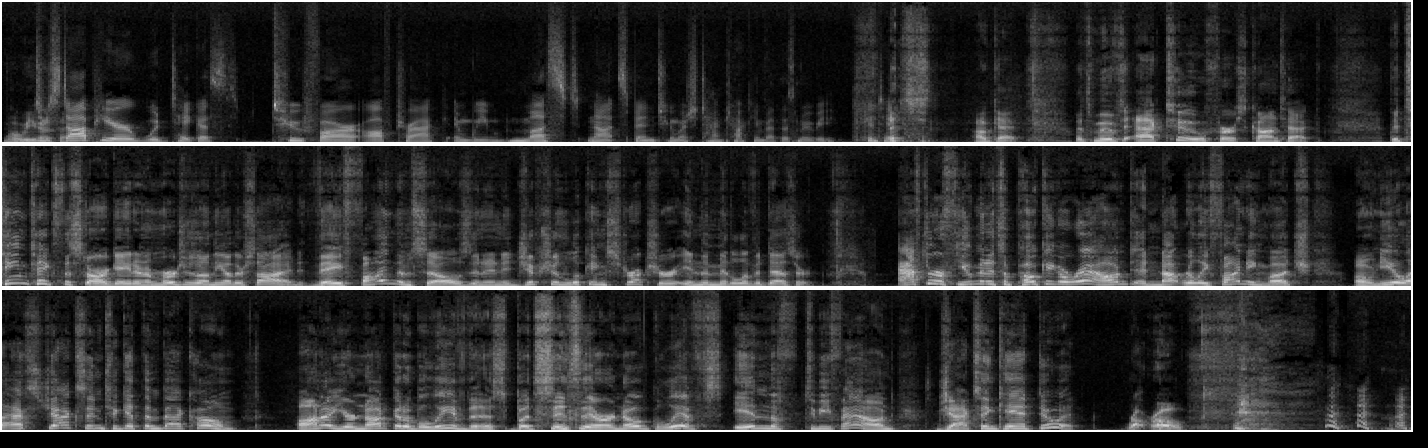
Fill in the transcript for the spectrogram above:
what were you To going to stop here would take us too far off track, and we must not spend too much time talking about this movie. Continue. Okay, let's move to Act Two, First Contact. The team takes the Stargate and emerges on the other side. They find themselves in an Egyptian looking structure in the middle of a desert. After a few minutes of poking around and not really finding much, O'Neill asks Jackson to get them back home. Anna, you're not going to believe this, but since there are no glyphs in the to be found, Jackson can't do it. Ruh-roh.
